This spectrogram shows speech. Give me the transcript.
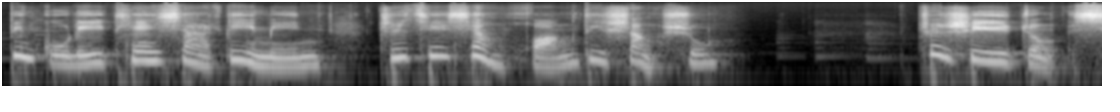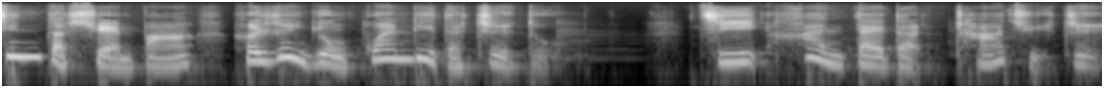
并鼓励天下吏民直接向皇帝上书。这是一种新的选拔和任用官吏的制度，即汉代的察举制。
